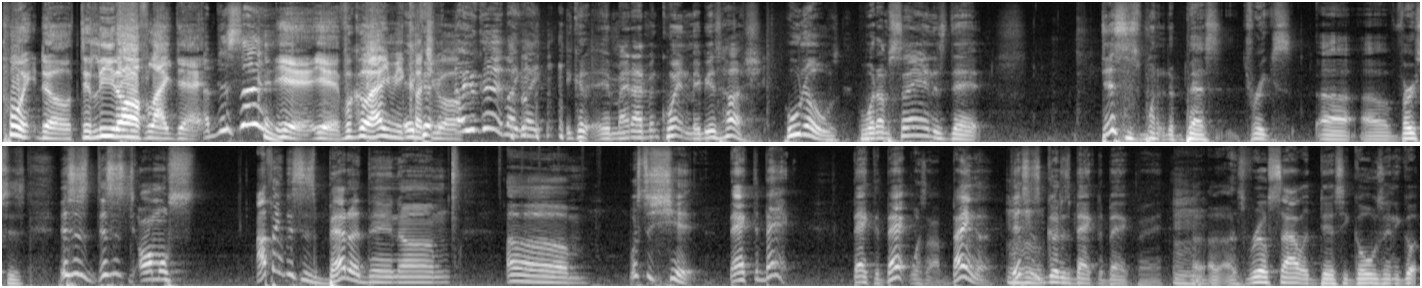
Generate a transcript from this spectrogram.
point, though, to lead off like that. I'm just saying. yeah, yeah. But go. ahead. I didn't mean It cut could- you No, off. you good. Like, like it could. It might not have been Quentin. Maybe it's Hush. Who knows? What I'm saying is that this is one of the best Drake's uh, uh, verses. This is this is almost. I think this is better than um um what's the shit back to back. Back to back was a banger. This is good as back to back, man. A, a, a real solid diss. He goes in. He go.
